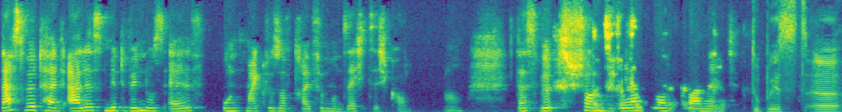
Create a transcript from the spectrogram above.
Das wird halt alles mit Windows 11 und Microsoft 365 kommen. Das wird schon sehr, sehr spannend. Du bist äh,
